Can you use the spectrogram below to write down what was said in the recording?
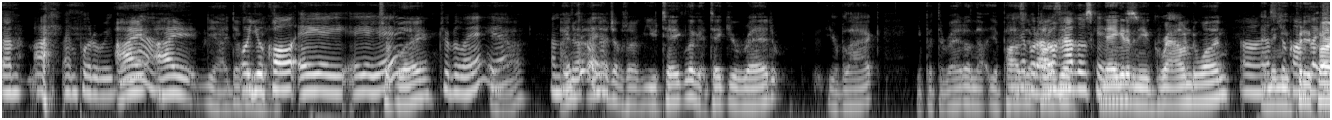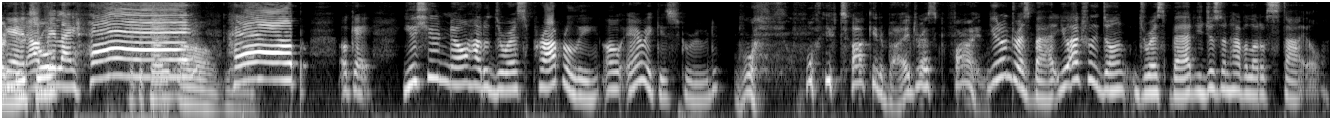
um, in Puerto Rico, I yeah. I yeah. I definitely. or you call AAA, AAA? AAA, yeah. Yeah. And I know. do I know jumpstart. You take look at take your red, your black. You put the red on the your positive, but I don't have those cables. negative, and you ground one, Oh, and then you put the car in Again, neutral. I'll be like, hey, oh, help. Okay, you should know how to dress properly. Oh, Eric is screwed. What, what are you talking about? I dress fine. You don't dress bad. You actually don't dress bad. You just don't have a lot of style.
